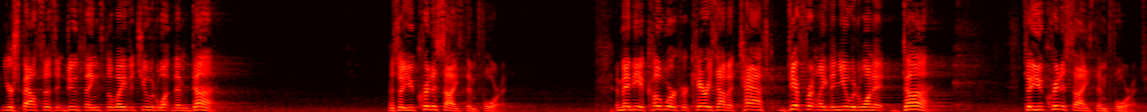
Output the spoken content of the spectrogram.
your spouse doesn't do things the way that you would want them done. And so you criticize them for it. And maybe a coworker carries out a task differently than you would want it done. So you criticize them for it.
